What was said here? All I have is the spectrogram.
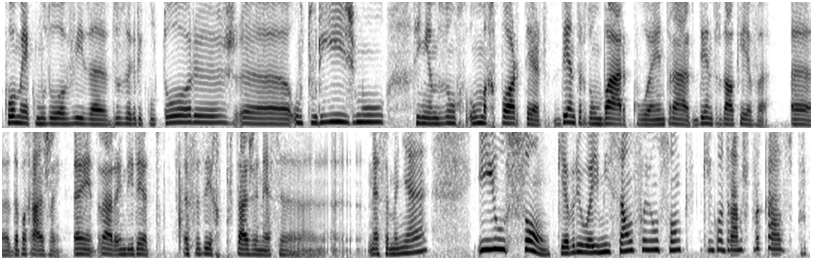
como é que mudou a vida dos agricultores, uh, o turismo. Tínhamos um, uma repórter dentro de um barco a entrar dentro da Alqueva uh, da barragem, a entrar em direto a fazer reportagem nessa, nessa manhã. E o som que abriu a emissão foi um som que, que encontramos por acaso, porque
